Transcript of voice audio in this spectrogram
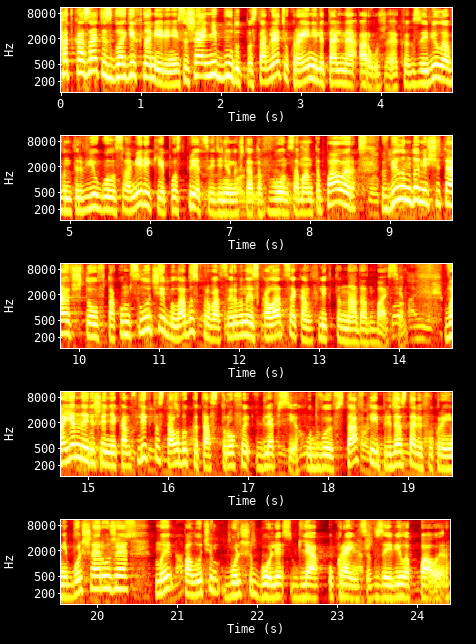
Отказать из благих намерений. США не будут поставлять Украине летальное оружие. Как заявила в интервью «Голосу Америки» постпред Соединенных Штатов в Саманта Пауэр, в Белом доме считают, что в таком случае была бы спровоцирована эскалация конфликта на Донбассе. Военное решение конфликта стало бы катастрофой для всех. Удвоив ставки и предоставив Украине больше оружия, мы получим больше боли для украинцев, заявила Пауэр.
